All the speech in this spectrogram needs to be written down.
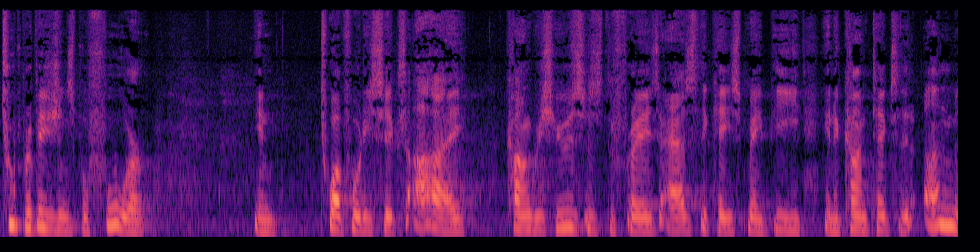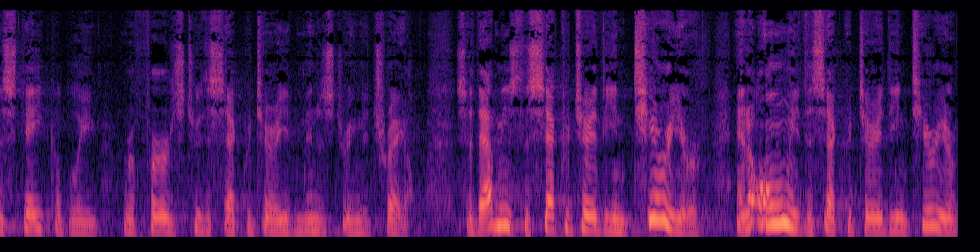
two provisions before, in 1246I, Congress uses the phrase as the case may be in a context that unmistakably refers to the Secretary administering the trail. So that means the Secretary of the Interior and only the Secretary of the Interior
